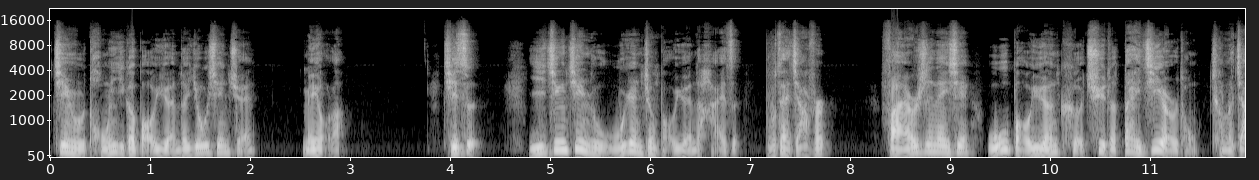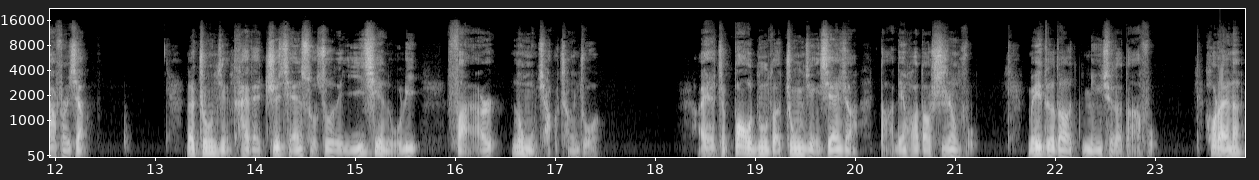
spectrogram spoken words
进入同一个保育园的优先权没有了。其次，已经进入无认证保育园的孩子不再加分。反而是那些无保育员可去的待机儿童成了加分项，那中井太太之前所做的一切努力反而弄巧成拙。哎呀，这暴怒的中井先生打电话到市政府，没得到明确的答复。后来呢，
